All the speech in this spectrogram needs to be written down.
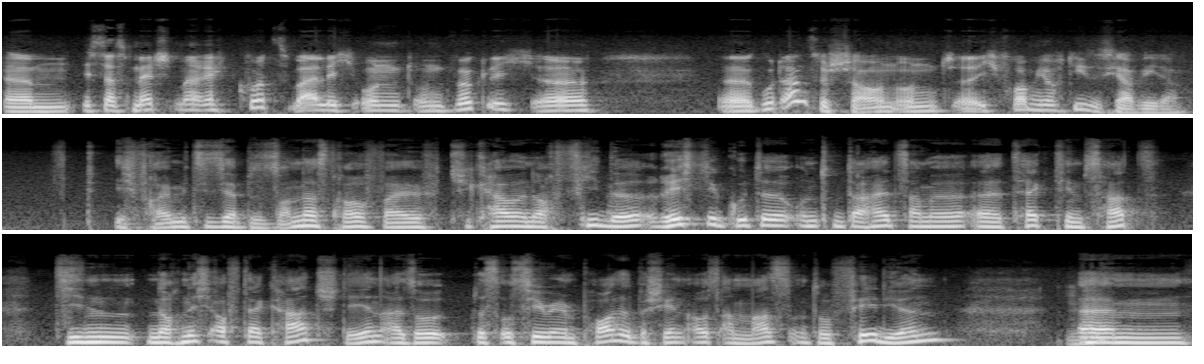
ähm, ist das Match immer recht kurzweilig und, und wirklich äh, äh, gut anzuschauen. Und äh, ich freue mich auch dieses Jahr wieder. Ich freue mich dieses Jahr besonders drauf, weil Chicago noch viele richtig gute und unterhaltsame äh, Tag-Teams hat die noch nicht auf der Karte stehen. Also das Osirian Portal bestehen aus Amas und Ophidian. Mhm. Ähm,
